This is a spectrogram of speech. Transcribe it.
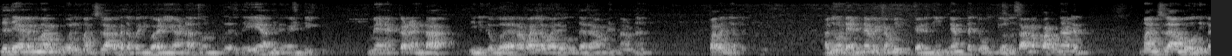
ഇത് ദേവന്മാർക്ക് പോലും മനസ്സിലാകാത്ത പരിപാടിയാണ്. അതുകൊണ്ട് വെറുതെ അതിനുവേണ്ടി മെനക്കെടണ്ട. നിനക്ക് വേറെ വല്ല വരവും തരാം എന്നാണ് പറഞ്ഞത്. അതുകൊണ്ട് എന്നെ വിഷമിക്കരുത്. ഇങ്ങനത്തെ ചോദ്യമൊന്നും. കാരണം പറഞ്ഞാലും മനസ്സിലാകാൻ പോകുന്നില്ല.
